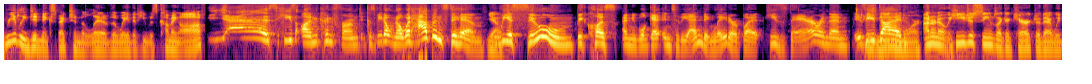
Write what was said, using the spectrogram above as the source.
really didn't expect him to live the way that he was coming off Yes, he's unconfirmed because we don't know what happens to him. Yeah. We assume because I mean we'll get into the ending later, but he's there and then is he He's died? anymore. I don't know. He just seems like a character that would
